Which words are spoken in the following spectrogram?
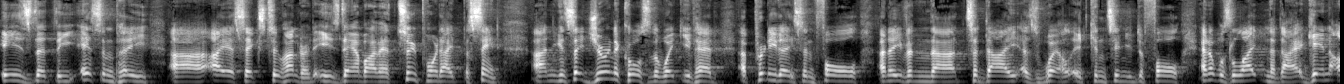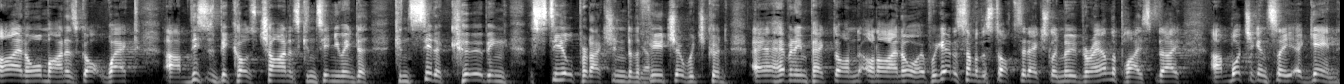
is that the S&P uh, ASX 200 is down by about 2.8%. And you can see during the course of the week, you've had a pretty decent fall. And even uh, today as well, it continued to fall. And it was late in the day. Again, iron ore miners got whacked. Um, this is because China's continuing to consider curbing steel production into the yep. future, which could uh, have an impact on, on iron ore. If we go to some of the stocks that actually moved around the place today, um, what you can see again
